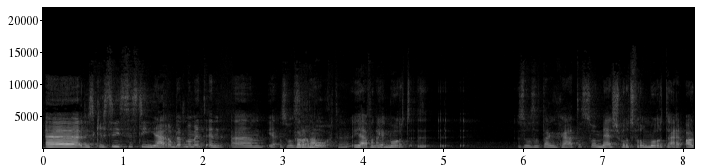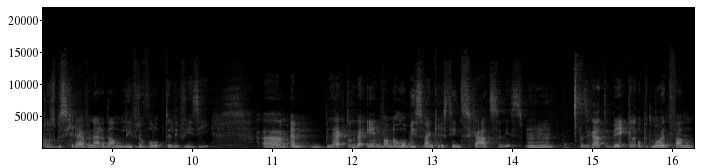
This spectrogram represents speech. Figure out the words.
Eh, dus Christine is 16 jaar op dat moment. En ehm, ja, zoals Van haar dan- moord, hè? Ja, van haar Ja. moord. Eh, eh, Zoals het dan gaat als zo'n meisje wordt vermoord. Haar ouders beschrijven haar dan liefdevol op televisie. Ehm, en blijkt ook dat een van de hobby's van Christine schaatsen is. Mhm. Ze gaat wekelijks, op het moment van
